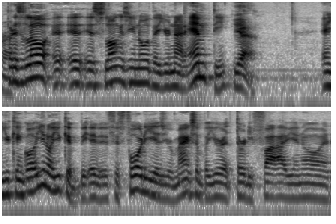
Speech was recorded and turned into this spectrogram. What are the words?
Right. But as low as long as you know that you're not empty, Yeah. And you can go, you know, you could be if it's 40 is your maximum, but you're at 35, you know, and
